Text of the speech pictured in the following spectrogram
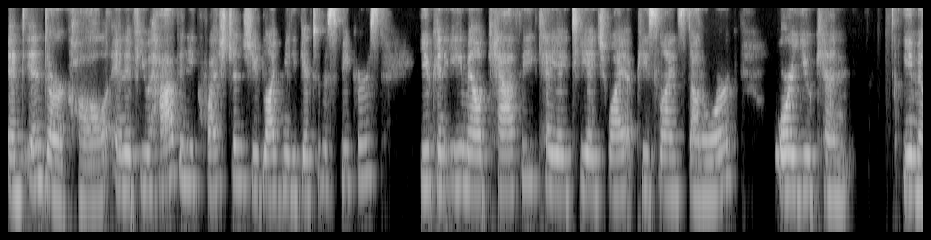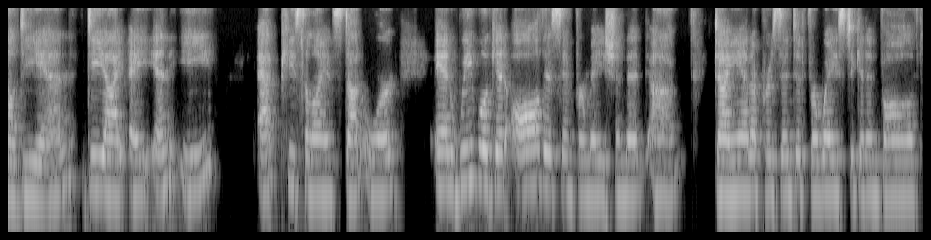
and end our call. And if you have any questions you'd like me to get to the speakers, you can email Kathy, K A T H Y, at peacealliance.org, or you can email Diane, D I A N E, at peacealliance.org. And we will get all this information that uh, Diana presented for ways to get involved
